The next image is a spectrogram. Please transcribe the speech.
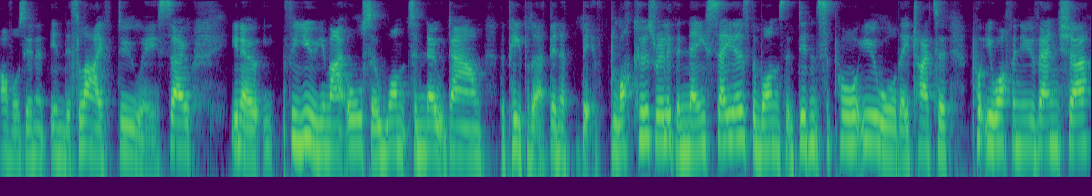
of us in, in this life, do we? So, you know, for you, you might also want to note down the people that have been a bit of blockers, really, the naysayers, the ones that didn't support you or they tried to put you off a new venture.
